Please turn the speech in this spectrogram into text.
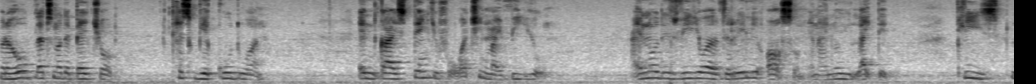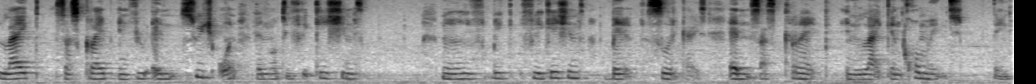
But I hope that's not a bad job It has to be a good one and guys thank you for watching my video I know this video is really awesome and I know you liked it. Please like subscribe and view and switch on the notifications notifications bell. Sorry guys. And subscribe and like and comment. Thank you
